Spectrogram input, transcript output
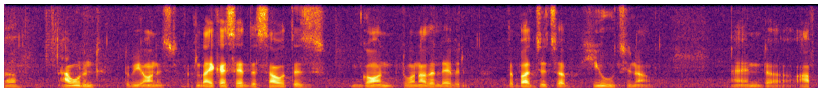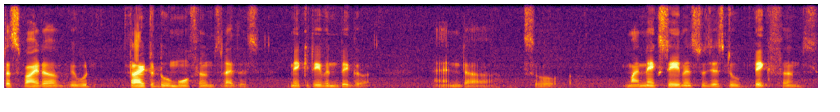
uh, I wouldn't, to be honest. Like I said, the South has gone to another level. The budgets are huge now, and uh, after Spyder, we would try to do more films like this, make it even bigger, and uh, so my next aim is to just do big films.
